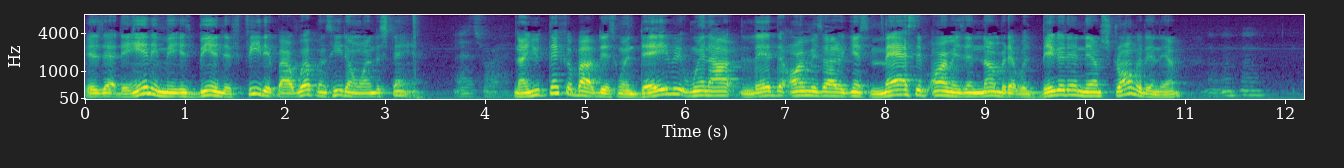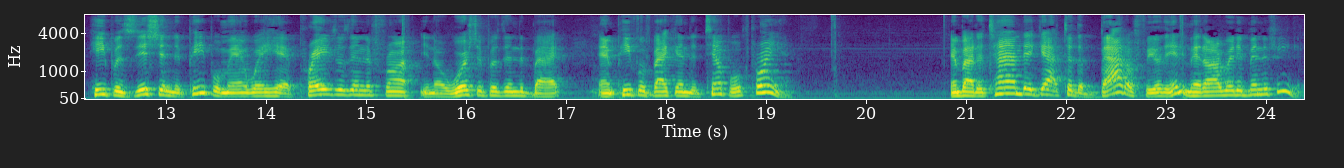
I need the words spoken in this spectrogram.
is that the enemy is being defeated by weapons he don't understand. That's right. Now you think about this: when David went out, led the armies out against massive armies in number that was bigger than them, stronger than them. Mm-hmm. He positioned the people, man, where he had praisers in the front, you know, worshipers in the back, and people back in the temple praying. And by the time they got to the battlefield, the enemy had already been defeated.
